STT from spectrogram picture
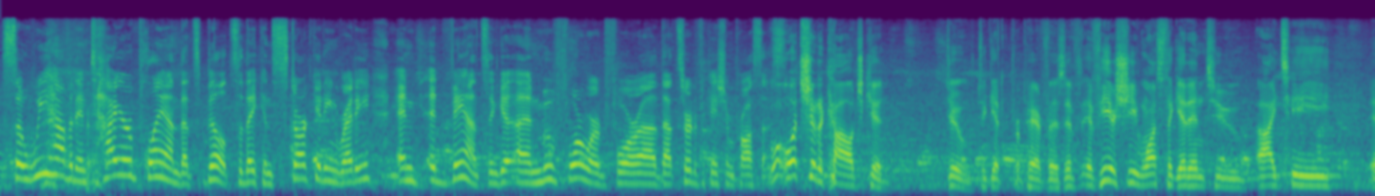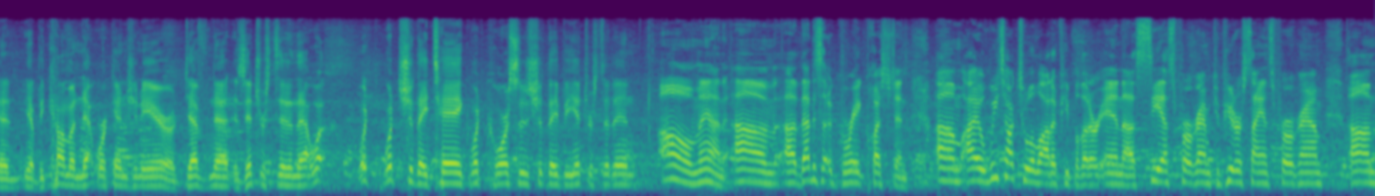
So we have an entire plan that's built so they can start getting ready and advance and, get, and move forward for uh, that certification process. What, should a college kid do to get prepared for this? If, if he or she wants to get into IT, and you know, become a network engineer or DevNet, is interested in that, what, what, what should they take? What courses should they be interested in? Oh man, um, uh, that is a great question. Um, I, we talk to a lot of people that are in a CS program, computer science program, um,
